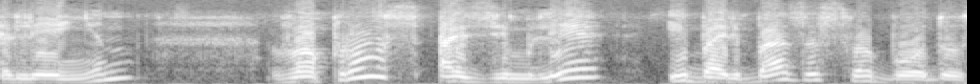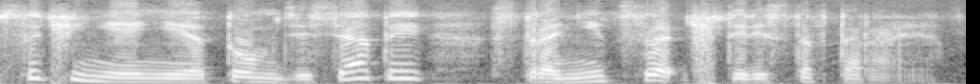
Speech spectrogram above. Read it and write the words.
Ленин. Вопрос о земле и борьба за свободу. Сочинение. Том 10. Страница 402.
